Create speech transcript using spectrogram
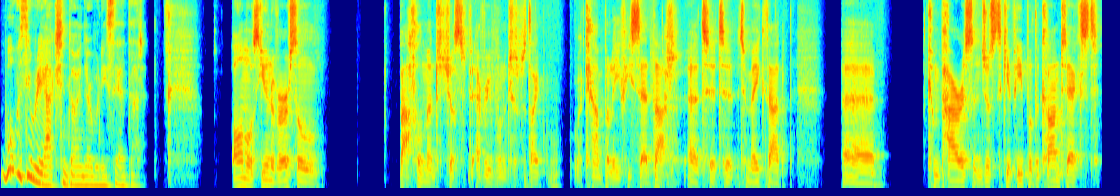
What was the reaction down there when he said that? Almost universal bafflement. Just everyone just was like, I can't believe he said that. Uh, to to to make that uh, comparison, just to give people the context.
